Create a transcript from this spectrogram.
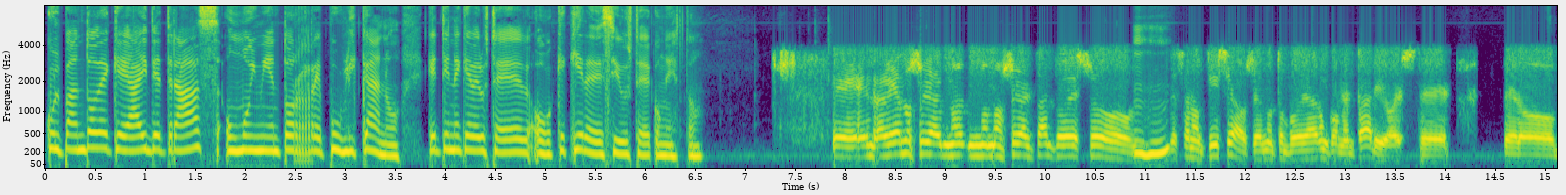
culpando de que hay detrás un movimiento republicano. ¿Qué tiene que ver usted o qué quiere decir usted con esto? Eh, en realidad no soy no, no, soy al tanto de eso de esa noticia, o sea, no te podría dar un comentario, este, pero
